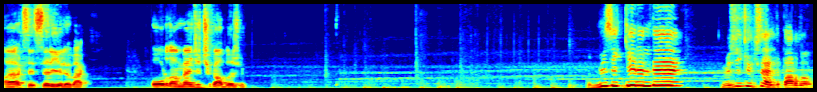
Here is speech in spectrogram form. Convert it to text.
Ayak sesleri geliyor bak. Oradan bence çık ablacığım. Müzik gerildi. Müzik yükseldi pardon.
